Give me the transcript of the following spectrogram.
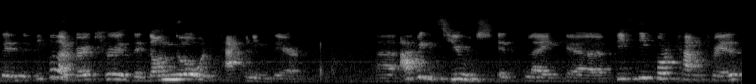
that the people are very curious, they don't know what's happening there. Uh, Africa is huge. It's like uh, 54 countries,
